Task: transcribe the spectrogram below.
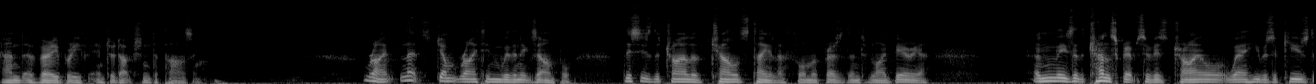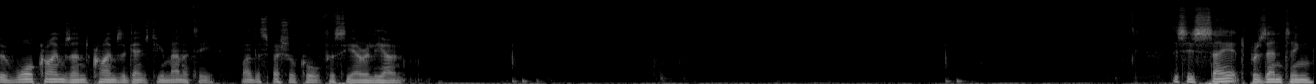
and a very brief introduction to parsing. Right, let's jump right in with an example. This is the trial of Charles Taylor, former president of Liberia. And these are the transcripts of his trial where he was accused of war crimes and crimes against humanity by the Special Court for Sierra Leone. This is SayIt presenting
